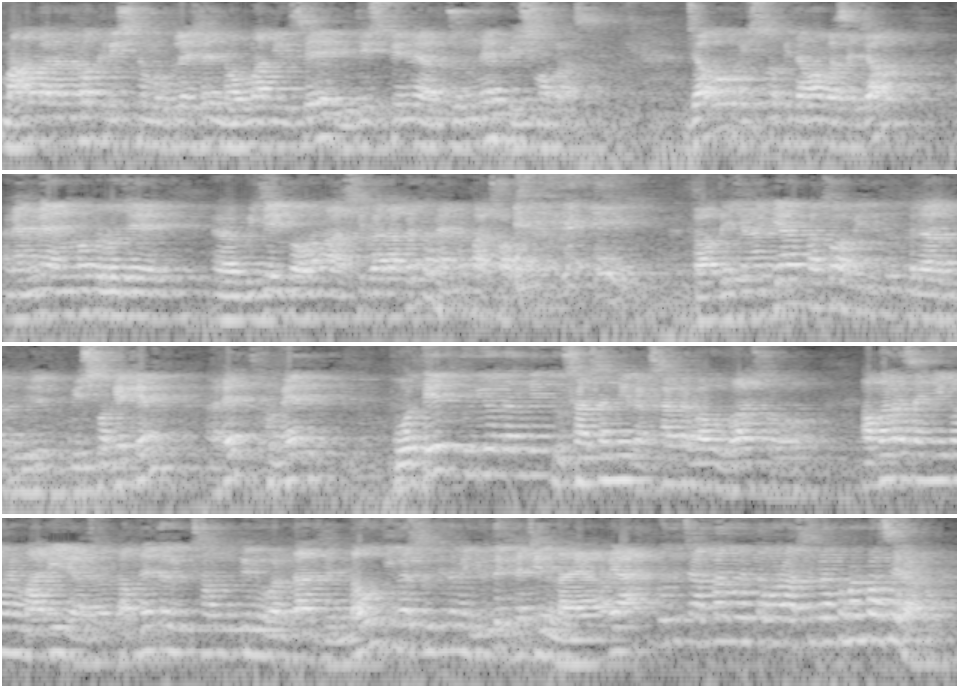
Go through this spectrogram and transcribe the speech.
મહાભારતમાં કૃષ્ણ મોકલે છે નવમા દિવસે યુધિષ્ઠિરને અર્જુનને ભીષ્મ પાસે. જાઓ, ભીષ્મ પિતામહ પાસે જાઓ અને એમને એમનો પેલો જે વિજય ભવન આશીર્વાદ આપે તો એમને પાછો આપે. તો આ બે જણા ગયા પાછો આપી દીધું? પેલા ભીષ્મ કે કેમ? અરે, તમે પોતે જ દુર્યોધનની દુશાસનની રક્ષા કરવા ઊભા છો. અમારા સૈનિકોને મારી રહ્યા છો. તમને તો ઈચ્છા મૃત્યુનું વરદાન છે. નવ દિવસ સુધી તમે યુદ્ધ ખેંચીને લાયા. હવે આ બધું ચાલવાનું હોય તમારો આશીર્વાદ તમારી પાસે રાખો.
